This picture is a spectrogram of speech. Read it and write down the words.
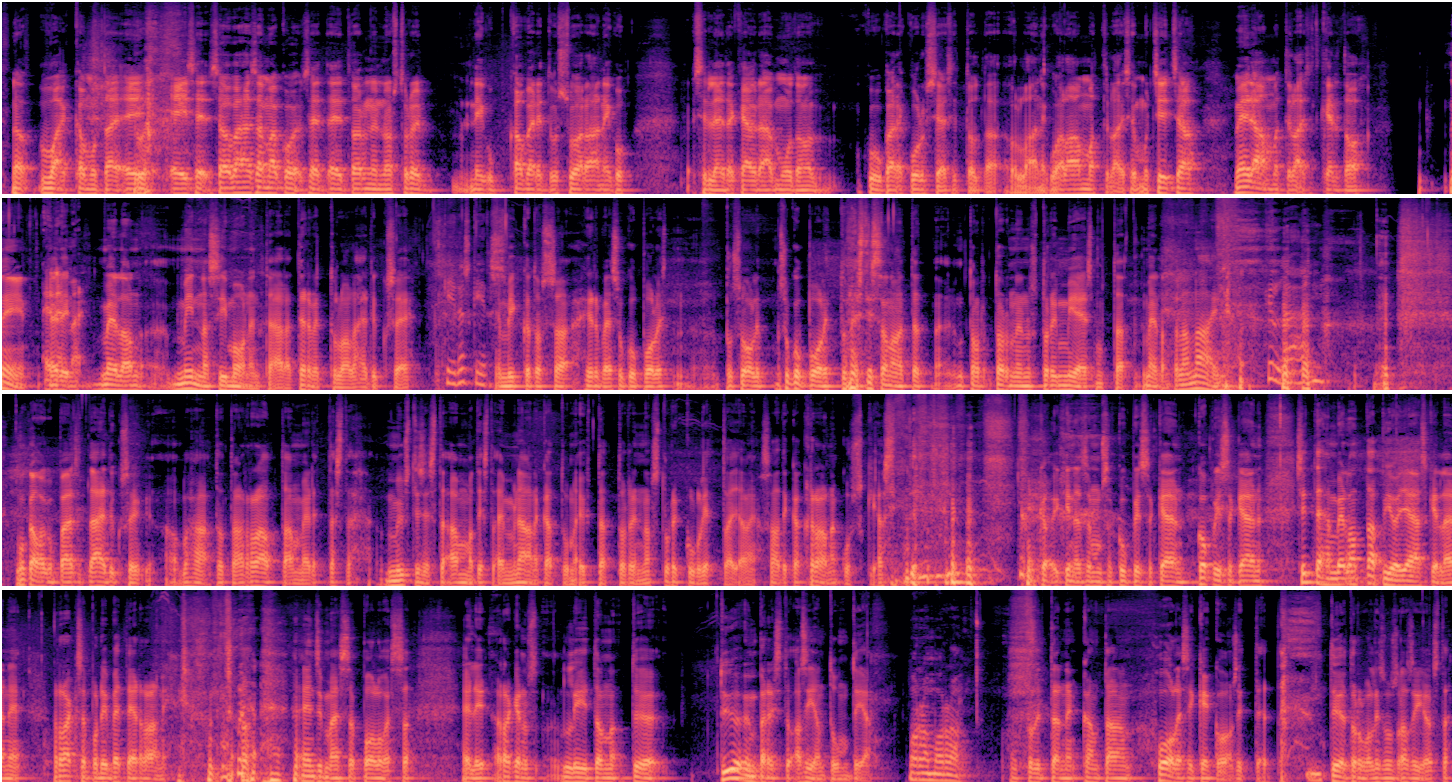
No vaikka, mutta ei, ei se, se on vähän sama kuin se, että ei tornin nosturi niin kaveri tuu suoraan niin kuin, silleen, että käydään muutama kuukauden kurssia ja sitten ollaan niin kuin ala ammattilaisia, mutta sitten meidän ammattilaiset kertoo niin, enemmän. eli meillä on Minna Simonen täällä. Tervetuloa lähetykseen. Kiitos, kiitos. Ja Mikko tuossa hirveän sukupuolittuneesti sanoi, että tor, tornennustorin mies, mutta meillä on täällä nainen. Kyllä. Mukava, kun pääsit lähetykseen vähän tota, rauttaa meille tästä mystisestä ammatista. En minä ainakaan tunne yhtään torinasturikuljettajaa ja saatikka kraanakuskia sitten. Ole ikinä semmoisessa kupissa käynyt, kopissa käynyt. Sittenhän meillä on Tapio Jääskeläinen, Raksapodin veteraani ensimmäisessä polvessa. Eli Rakennusliiton työ, työympäristöasiantuntija. Moro moro. Tuli tänne kantaan huolesi kekoon sitten, että työturvallisuusasioista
